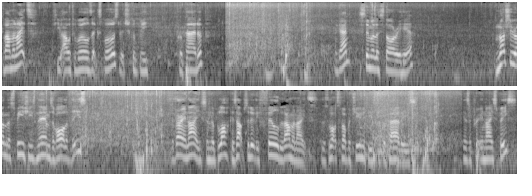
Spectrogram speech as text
of ammonite, a few outer whorls exposed which could be prepared up. Again, similar story here. I'm not sure on the species names of all of these. They're very nice and the block is absolutely filled with ammonites. There's lots of opportunities to prepare these. Here's a pretty nice piece.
